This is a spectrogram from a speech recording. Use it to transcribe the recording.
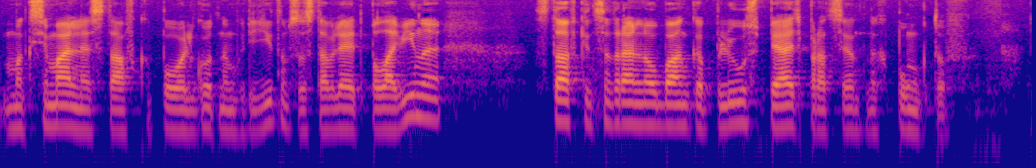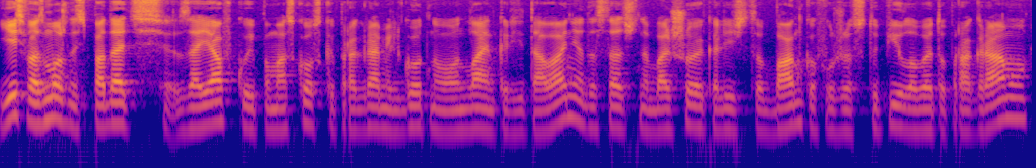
максимальная ставка по льготным кредитам составляет половина ставки Центрального банка плюс 5 процентных пунктов. Есть возможность подать заявку и по московской программе льготного онлайн-кредитования. Достаточно большое количество банков уже вступило в эту программу,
